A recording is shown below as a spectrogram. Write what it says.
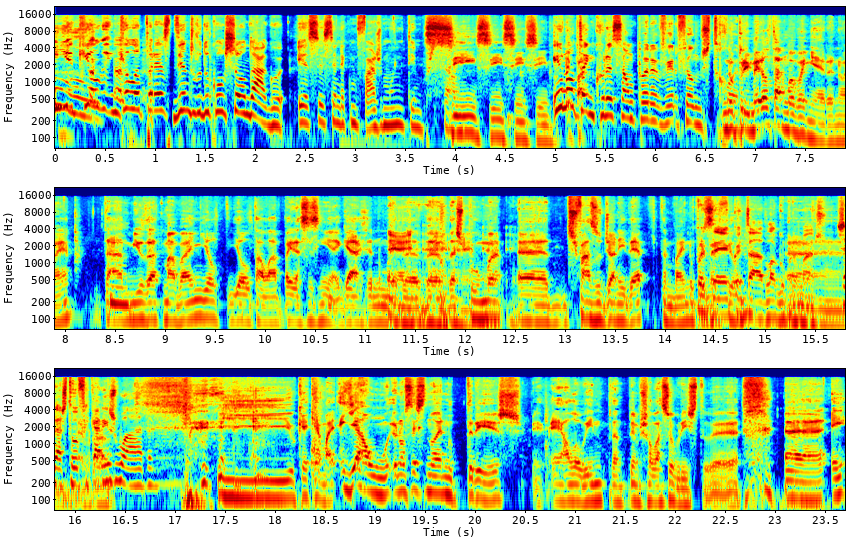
E aquele em que ele aparece dentro do colchão d'água. Essa é a cena que me faz muita impressão. Sim, sim, sim, sim. Eu não Epá, tenho coração para ver filmes de terror. No primeiro ele está numa banheira, não é? Está a Hum. miúdo a tomar banho e ele, e ele está lá, parece assim, agarra no meio da, da- da espuma, uh, desfaz o Johnny Depp também no Pois primeiro é, filme. coitado, logo o primeiro. Uh, Já estou a é ficar verdade. enjoada. E o que é que é mais? E há um, eu não sei se não é no 3, é Halloween, portanto podemos falar sobre isto, eh, em,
